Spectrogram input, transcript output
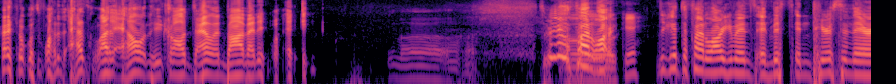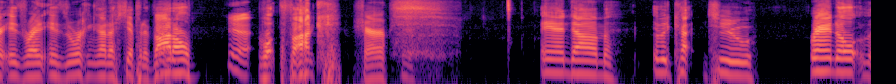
Randall was wanted to ask why the hell did he called it Silent Bob anyway. So we get the final, ar- okay. we get the final arguments, and Miss and Pearson there is right is working on a ship in a bottle. Yeah. What the fuck? Sure. Yeah. And um, we cut to Randall,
